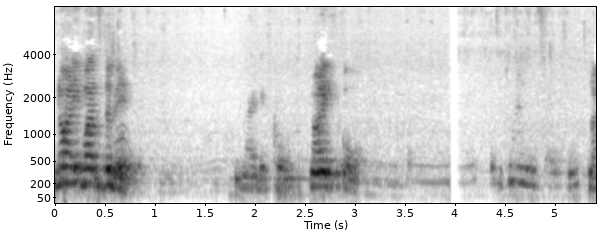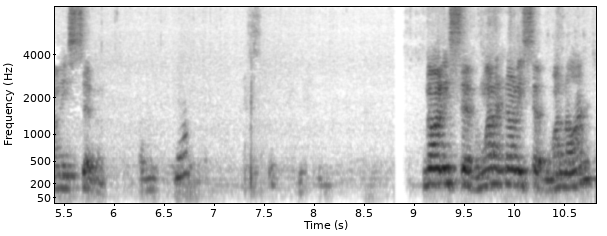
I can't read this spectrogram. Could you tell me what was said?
91's the bid. 94. 94. 97. Yeah. 97. 1 at 97. 1 9.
